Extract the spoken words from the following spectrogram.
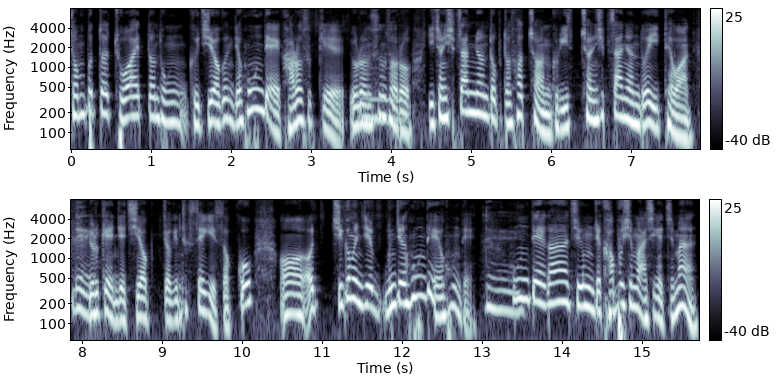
전부터 좋아했던 동, 그 지역은 이제 홍대, 가로수길 요런 음. 순서로 2013년도부터 서천 그리고 2014년도에 이태원 네. 이렇게 이제 지역적인 특색이 있었고 어, 어 지금은 이제 문제는 홍대예요, 홍대. 네. 홍대가 지금 이제 가보시면 아시겠지만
